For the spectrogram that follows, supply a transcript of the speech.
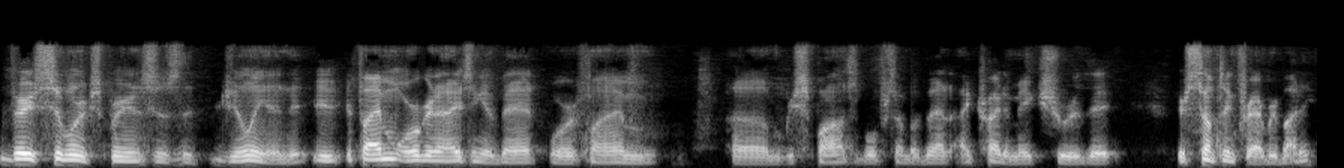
very similar experiences that jillian if i'm organizing an event or if i'm um, responsible for some event i try to make sure that there's something for everybody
